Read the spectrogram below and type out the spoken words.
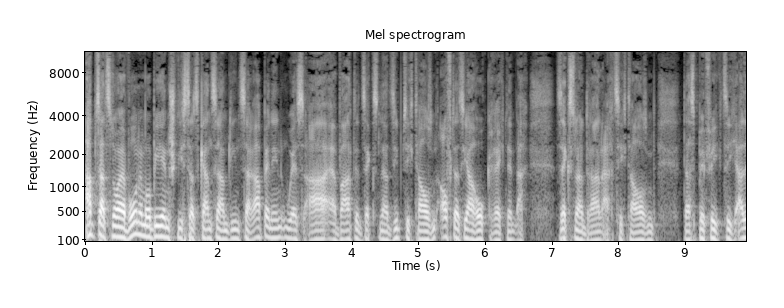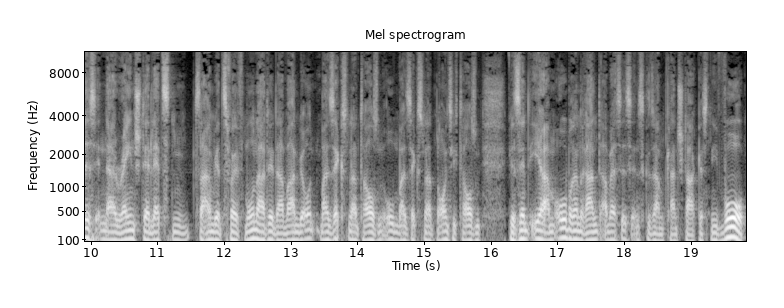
Absatz neuer Wohnimmobilien schließt das Ganze am Dienstag ab in den USA, erwartet 670.000 auf das Jahr hochgerechnet nach 683.000. Das bewegt sich alles in der Range der letzten, sagen wir, zwölf Monate. Da waren wir unten bei 600.000, oben bei 690.000. Wir sind eher am oberen Rand, aber es ist insgesamt kein starkes Niveau.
